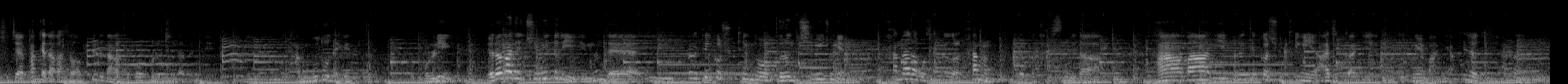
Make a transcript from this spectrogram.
실제 밖에 나가서 필드 나가서 골프를 친다든지 아니면 뭐 당구도 되겠죠. 볼링 여러 가지 취미들이 있는데 이 practical shooting도 그런 취미 중에 하나라고 생각을 될것 같습니다. 다만 이 practical shooting이 아직까지 대중에 많이 알려지지 않은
